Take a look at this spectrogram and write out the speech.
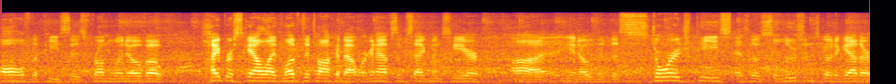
all of the pieces from Lenovo. Hyperscale, I'd love to talk about. We're going to have some segments here. Uh, you know, the, the, storage piece as those solutions go together.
